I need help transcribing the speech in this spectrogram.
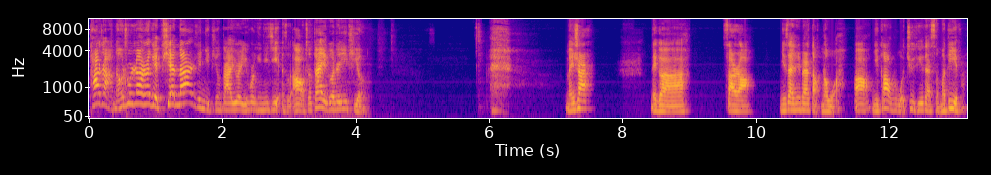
他咋能说让人给骗那儿去？你听大月一会儿给你解释啊。这戴哥这一听，哎，没事儿，那个三儿啊。你在那边等着我啊！你告诉我具体在什么地方，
